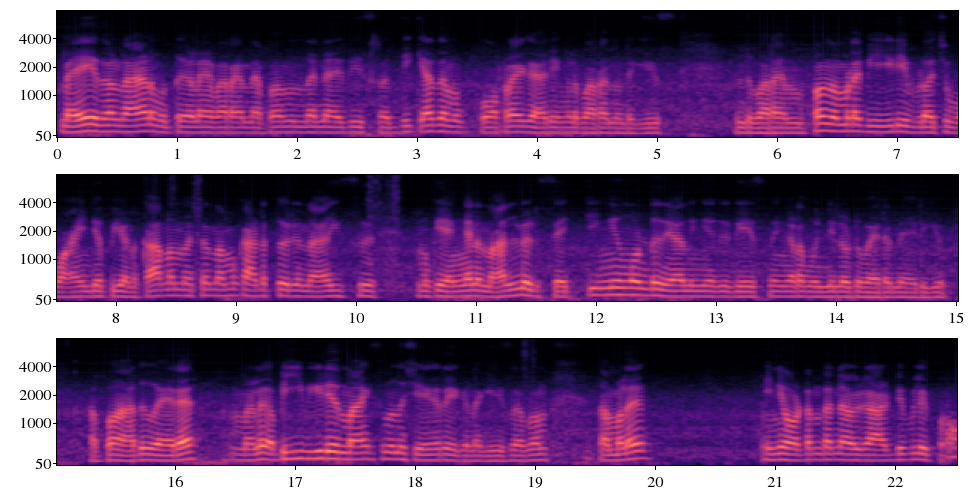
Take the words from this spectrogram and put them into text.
പ്ലേ ചെയ്തുകൊണ്ടാണ് മുത്തുകളെ പറയുന്നത്. അപ്പം തന്നെ ഇത് ശ്രദ്ധിക്കാതെ നമുക്ക് കുറേ കാര്യങ്ങൾ പറയുന്നുണ്ട് കേസ് എന്ത് പറയാം? ഇപ്പം നമ്മുടെ വീഡിയോ ഇവിടെ വെച്ച് വൈൻഡ് അപ്പ് ചെയ്യണം. കാരണം എന്ന് വെച്ചാൽ നമുക്ക് അടുത്തൊരു നൈസ് നമുക്ക് എങ്ങനെ നല്ലൊരു സെറ്റിങ്ങും കൊണ്ട് ഞാൻ നിങ്ങൾക്ക് കേസ് നിങ്ങളുടെ മുന്നിലോട്ട് വരുന്നതായിരിക്കും. അപ്പോൾ അതുവരെ നമ്മൾ അപ്പോൾ ഈ വീഡിയോ മാക്സിമം ഒന്ന് ഷെയർ ചെയ്യണം കേസ് അപ്പം നമ്മൾ ഇനി ഉടൻ തന്നെ ഒരു അടിപൊളി പ്രോ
